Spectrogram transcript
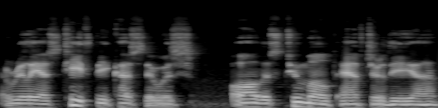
really has teeth because there was all this tumult after the uh,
